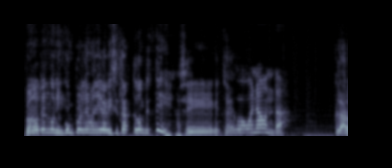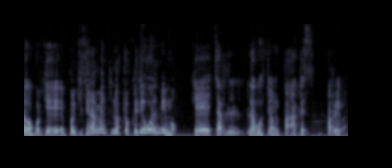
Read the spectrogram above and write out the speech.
pero no tengo ningún problema en ir a visitarte donde estés, así, ¿cachai? Como buena onda. Claro, porque, porque finalmente nuestro objetivo es el mismo, que es echar la cuestión para arriba.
